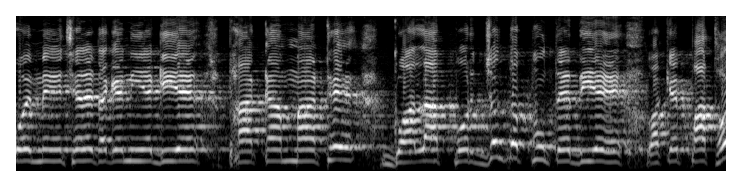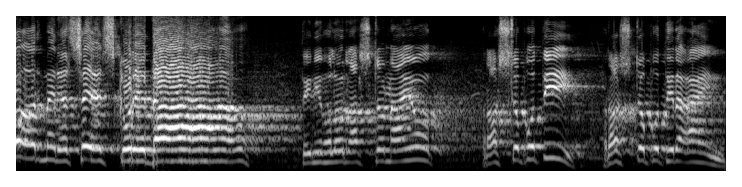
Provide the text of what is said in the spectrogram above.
ওই মেয়ে ছেলেটাকে নিয়ে গিয়ে ফাঁকা মাঠে গলা পর্যন্ত পুঁতে দিয়ে ওকে পাথর মেরে শেষ করে দাও। তিনি হলো রাষ্ট্রনায়ক, রাষ্ট্রপতি, রাষ্ট্রপতির আইন।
